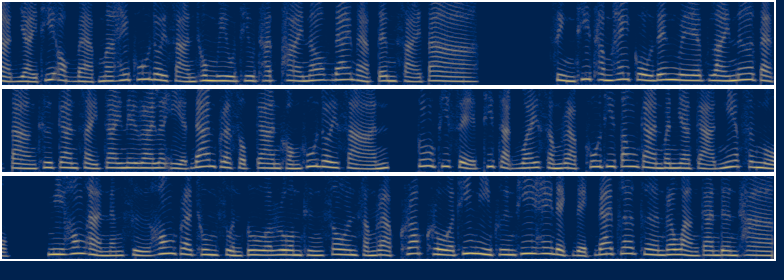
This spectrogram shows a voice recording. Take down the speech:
นาดใหญ่ที่ออกแบบมาให้ผู้โดยสารชมวิวทิวทัศน์ภายนอกได้แบบเต็มสายตาสิ่งที่ทำให้ Golden Wave Liner แตกต่างคือการใส่ใจในรายละเอียดด้านประสบการณ์ของผู้โดยสาร ตู้พิเศษที่จัดไว้สำหรับผู้ที่ต้องการบรรยากาศเงียบสงบ มีห้องอ่านหนังสือห้องประชุมส่วนตัวรวมถึงโซนสำหรับครอบครัวที่มีพื้นที่ให้เด็กๆ ได้เพลิดเพลินระหว่างการเดินทาง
